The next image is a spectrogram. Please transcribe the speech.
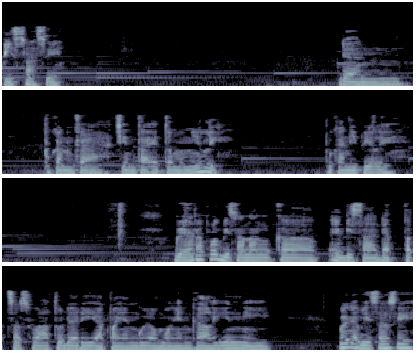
pisah sih dan bukankah cinta itu memilih bukan dipilih gue harap lo bisa nangkep eh bisa dapet sesuatu dari apa yang gue omongin kali ini. Gue gak bisa sih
